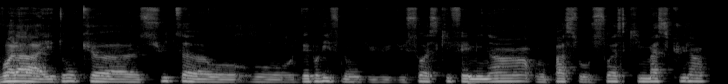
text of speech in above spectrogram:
Voilà et donc heu, suite, heu, au au débrief donc du du saut à ski féminin, on passe au saut à ski masculin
